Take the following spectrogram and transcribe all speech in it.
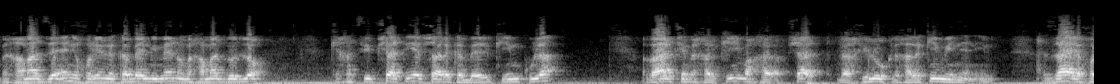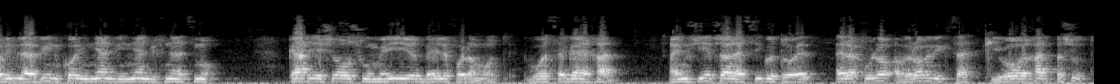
מחמת זה אין יכולים לקבל ממנו מחמת גודלו, כי חצי פשט אי אפשר לקבל כי אם כולה. אבל כשמחלקים הפשט והחילוק לחלקים ועניינים, אזי יכולים להבין כל עניין ועניין בפני עצמו. כך יש אור שהוא מאיר באלף עולמות, והוא השגה אחד. היינו שאי אפשר להשיג אותו אל, אלא כולו, אבל לא במקצת, כי הוא אור אחד פשוט.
